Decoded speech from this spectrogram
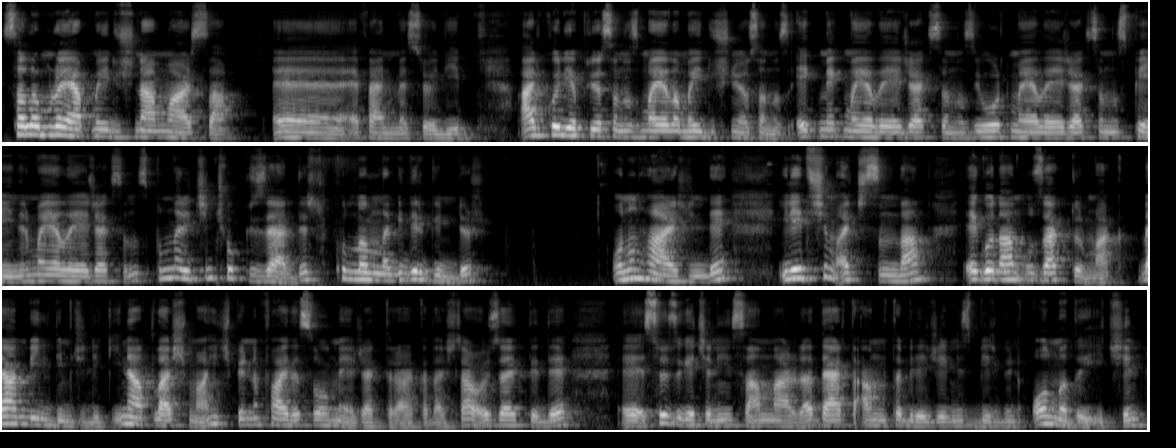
Salamura yapmayı düşünen varsa ee, efendime söyleyeyim. Alkol yapıyorsanız, mayalamayı düşünüyorsanız, ekmek mayalayacaksanız, yoğurt mayalayacaksanız, peynir mayalayacaksanız bunlar için çok güzeldir. Kullanılabilir gündür. Onun haricinde iletişim açısından egodan uzak durmak, ben bildiğimcilik, inatlaşma hiçbirinin faydası olmayacaktır arkadaşlar. Özellikle de e, sözü geçen insanlarla dert anlatabileceğiniz bir gün olmadığı için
